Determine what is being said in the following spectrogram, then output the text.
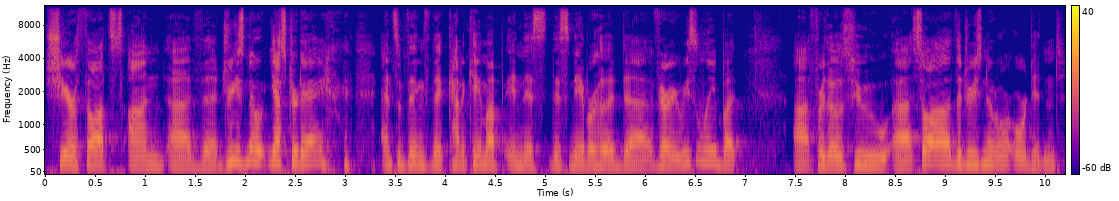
share thoughts on uh, the Dries note yesterday and some things that kind of came up in this, this neighborhood uh, very recently. But for those who saw the Dries note or, or didn't,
